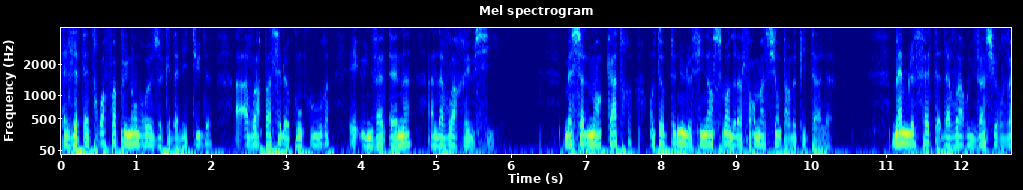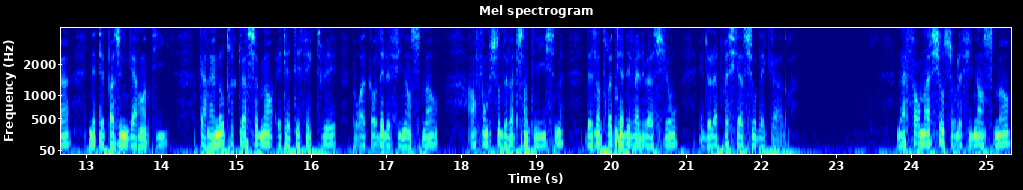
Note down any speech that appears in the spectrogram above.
elles étaient trois fois plus nombreuses que d'habitude à avoir passé le concours et une vingtaine à l'avoir réussi. Mais seulement quatre ont obtenu le financement de la formation par l'hôpital. Même le fait d'avoir eu vingt sur vingt n'était pas une garantie, car un autre classement était effectué pour accorder le financement en fonction de l'absentéisme, des entretiens d'évaluation et de l'appréciation des cadres. L'information sur le financement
